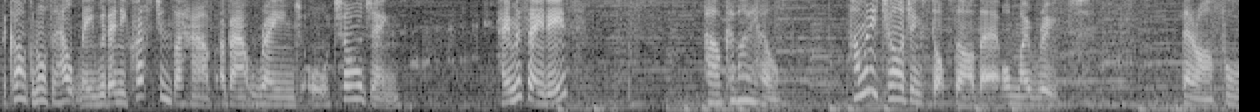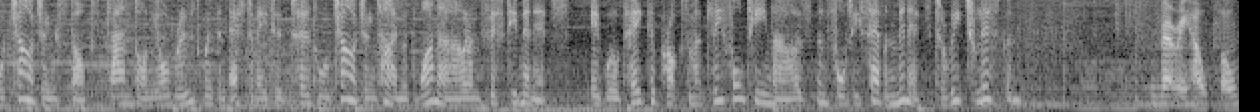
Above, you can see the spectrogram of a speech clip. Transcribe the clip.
The car can also help me with any questions I have about range or charging. Hey Mercedes, How can I help? how many charging stops are there on my route? There are four charging stops planned on your route with an estimated total charging time of 1 hour and 50 minutes. It will take approximately 14 hours and 47 minutes to reach Lisbon. Very helpful.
